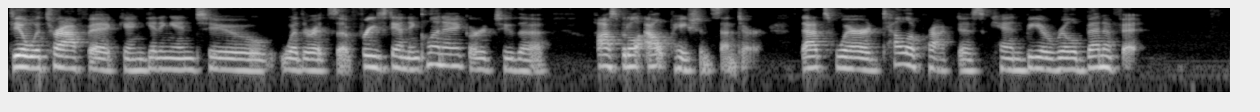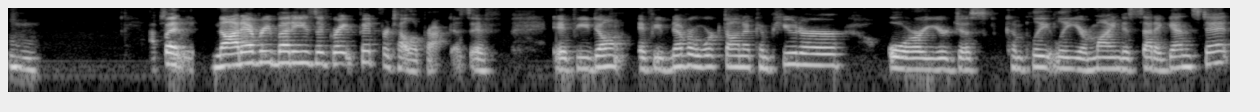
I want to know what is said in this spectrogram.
deal with traffic and getting into whether it's a freestanding clinic or to the hospital outpatient center that's where telepractice can be a real benefit. Mm-hmm. But not everybody is a great fit for telepractice. If if you don't, if you've never worked on a computer or you're just completely your mind is set against it,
